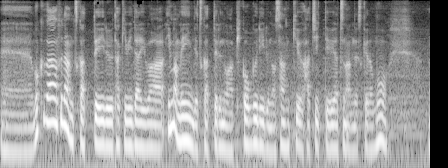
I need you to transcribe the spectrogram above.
えー、僕が普段使っている焚き火台は今メインで使ってるのはピコグリルの398っていうやつなんですけどもう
